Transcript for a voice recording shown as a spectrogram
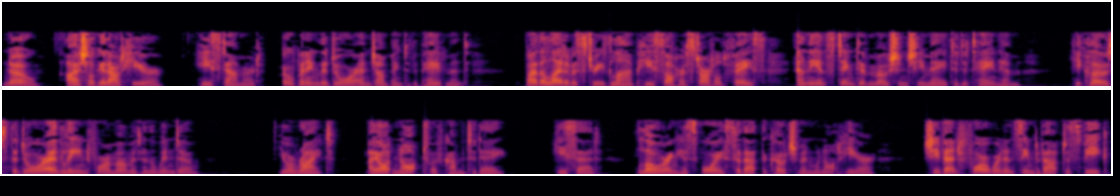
"No, I shall get out here he stammered, opening the door and jumping to the pavement. By the light of a street lamp he saw her startled face, and the instinctive motion she made to detain him. He closed the door and leaned for a moment in the window. "You're right. I ought not to have come to day," he said, lowering his voice so that the coachman would not hear. She bent forward and seemed about to speak,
